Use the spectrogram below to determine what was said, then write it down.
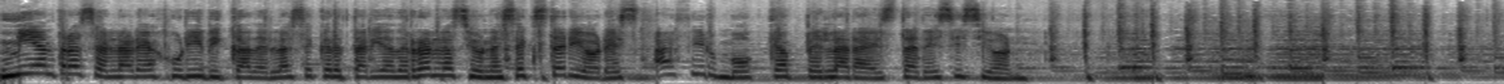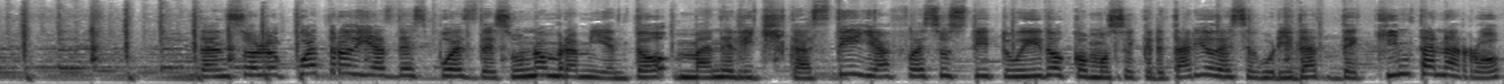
mientras el área jurídica de la Secretaría de Relaciones Exteriores afirmó que apelará a esta decisión. Tan solo cuatro días después de su nombramiento, Manelich Castilla fue sustituido como secretario de Seguridad de Quintana Roo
